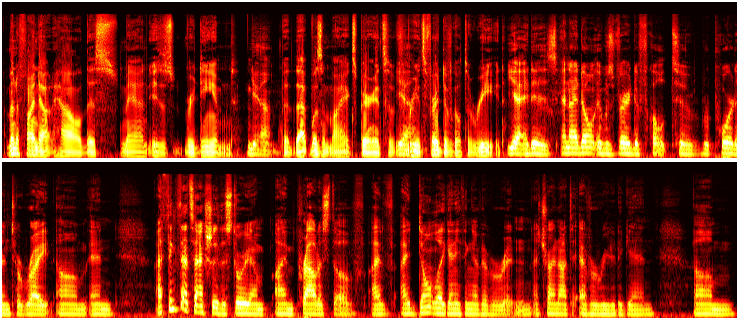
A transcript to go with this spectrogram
I'm going to find out how this man is redeemed. Yeah. But that wasn't my experience of yeah. reading. It's very difficult to read. Yeah, it is. And I don't, it was very difficult to report and to write. Um, and I think that's actually the story I'm, I'm proudest of. I've, I don't like anything I've ever written. I try not to ever read it again. Um,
